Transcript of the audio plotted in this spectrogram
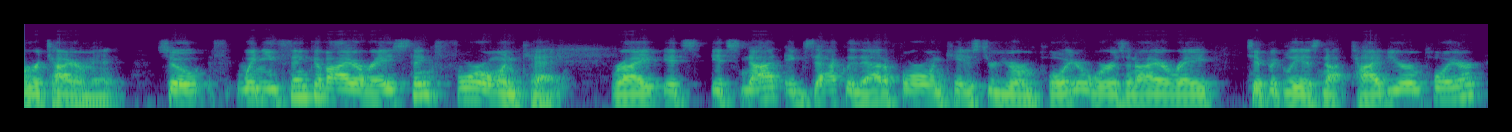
retirement. So when you think of IRAs, think 401k, right? It's it's not exactly that. A 401k is through your employer, whereas an IRA typically is not tied to your employer.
